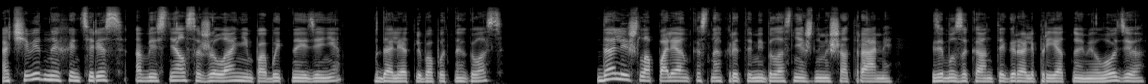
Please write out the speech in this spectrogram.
Очевидно, их интерес объяснялся желанием побыть наедине, вдали от любопытных глаз. Далее шла полянка с накрытыми белоснежными шатрами, где музыканты играли приятную мелодию.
